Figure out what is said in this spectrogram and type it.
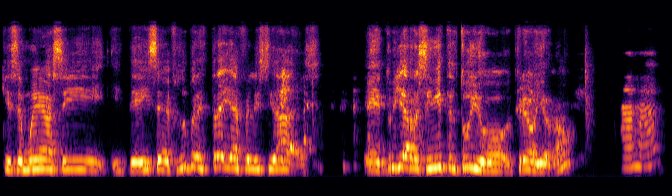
que se mueve así y te dice, súper estrella, felicidades. tú ya recibiste el tuyo, creo yo, ¿no? Ajá.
